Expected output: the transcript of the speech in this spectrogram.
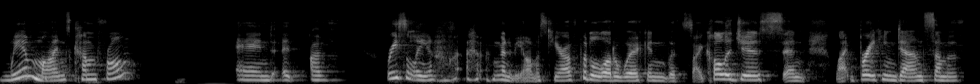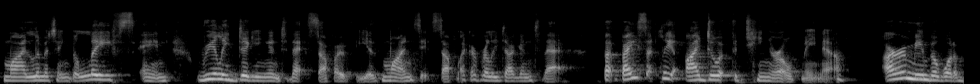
where minds come from, and it, I've recently, I'm going to be honest here, I've put a lot of work in with psychologists and like breaking down some of my limiting beliefs and really digging into that stuff over the years, mindset stuff. Like I've really dug into that but basically, I do it for 10 year old me now. I remember what a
